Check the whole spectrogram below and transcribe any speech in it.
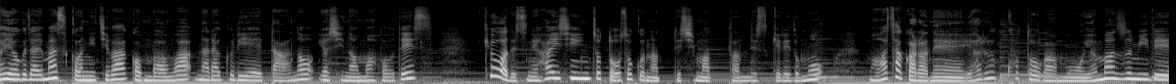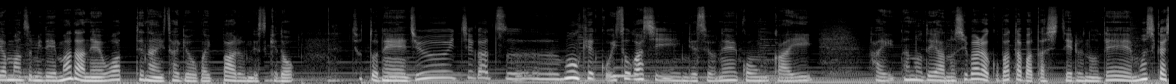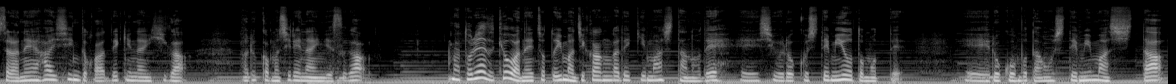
おはようございます。こんにちは。こんばんは。奈良クリエイターの吉野真帆です。今日はですね配信ちょっと遅くなってしまったんですけれども、まあ、朝からねやることがもう山積みで山積みでまだね終わってない作業がいっぱいあるんですけどちょっとね11月も結構忙しいんですよね今回。はい。なのであのしばらくバタバタしてるのでもしかしたらね配信とかできない日があるかもしれないんですがまあ、とりあえず今日はねちょっと今時間ができましたので、えー、収録してみようと思って、えー、録音ボタンを押してみました。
